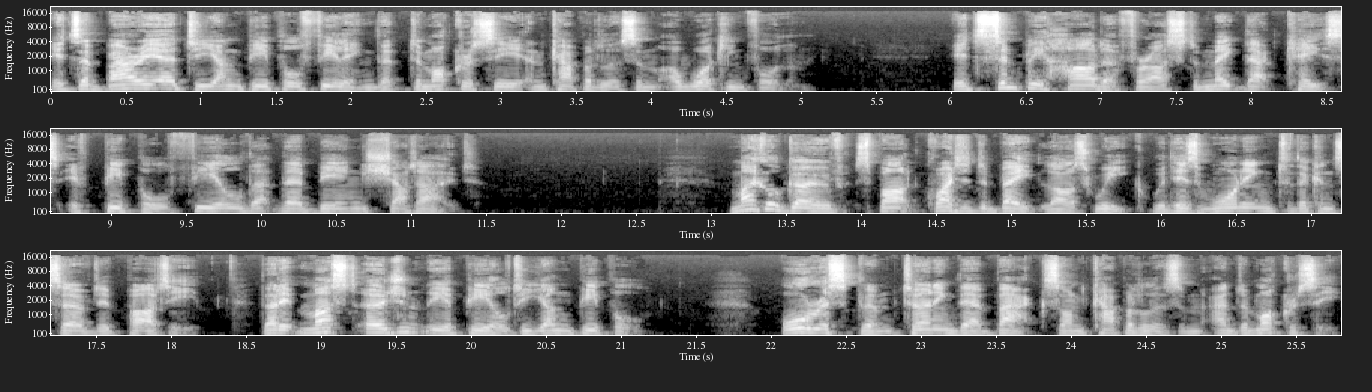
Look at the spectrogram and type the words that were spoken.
It's a barrier to young people feeling that democracy and capitalism are working for them. It's simply harder for us to make that case if people feel that they're being shut out. Michael Gove sparked quite a debate last week with his warning to the Conservative Party that it must urgently appeal to young people or risk them turning their backs on capitalism and democracy.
